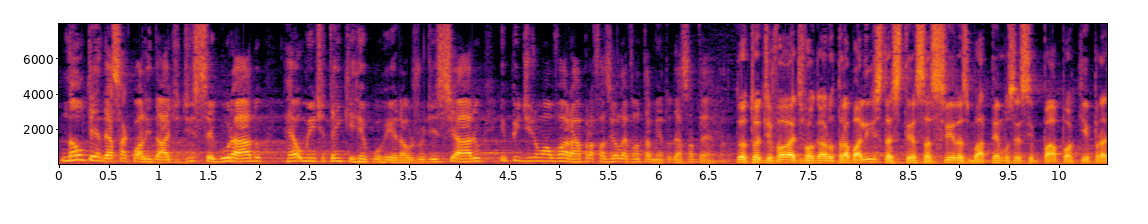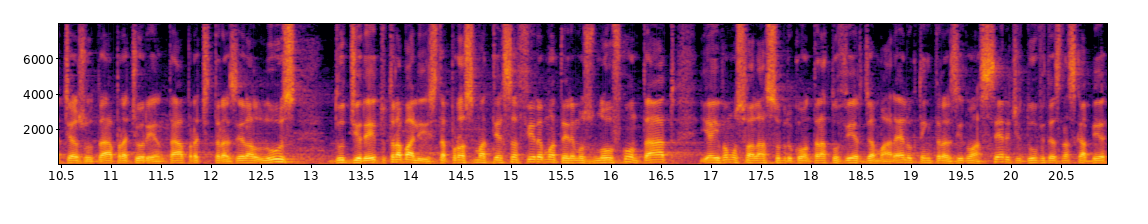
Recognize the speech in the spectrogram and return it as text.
Não tendo essa qualidade de segurado, realmente tem que recorrer ao Judiciário e pedir um alvará para fazer o levantamento dessa verba. Doutor Dival, advogado trabalhista, às batemos esse papo aqui para te ajudar, para te orientar, para te trazer a luz do direito trabalhista. Próxima terça-feira manteremos um novo contato e aí vamos falar sobre o contrato verde e amarelo que tem trazido uma série de dúvidas nas cabe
